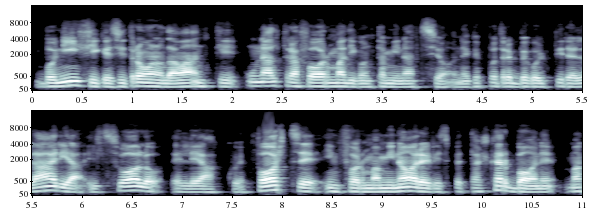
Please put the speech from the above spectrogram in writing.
bonifiche si trovano davanti un'altra forma di contaminazione che potrebbe colpire l'aria, il suolo e le acque, forse in forma minore rispetto al carbone, ma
